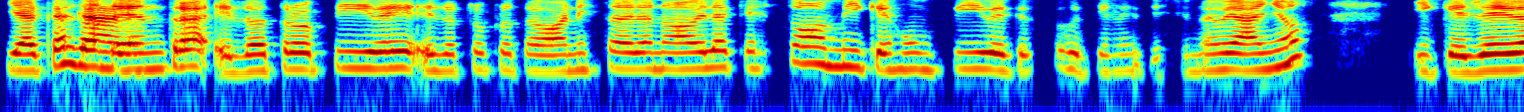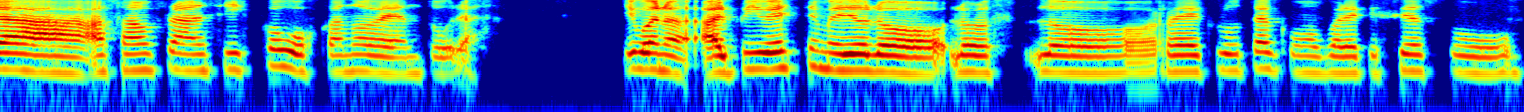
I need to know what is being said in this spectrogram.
Y acá es donde entra el otro pibe, el otro protagonista de la novela, que es Tommy, que es un pibe que creo que tiene 19 años y que llega a San Francisco buscando aventuras. Y bueno, al pibe este medio lo, lo recluta como para que sea su,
